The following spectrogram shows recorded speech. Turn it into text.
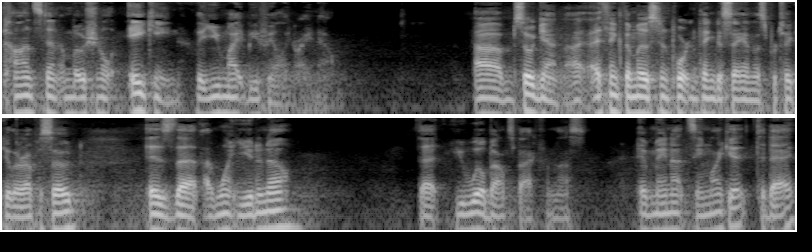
constant emotional aching that you might be feeling right now. Um, so again, I, I think the most important thing to say in this particular episode is that I want you to know that you will bounce back from this. It may not seem like it today,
